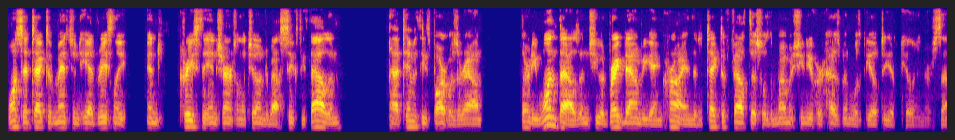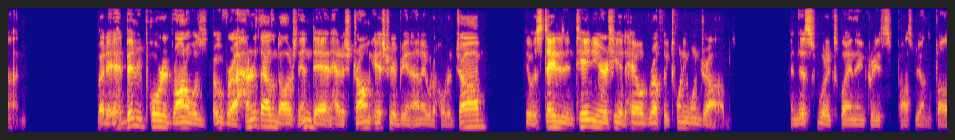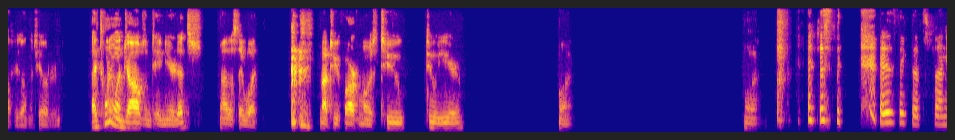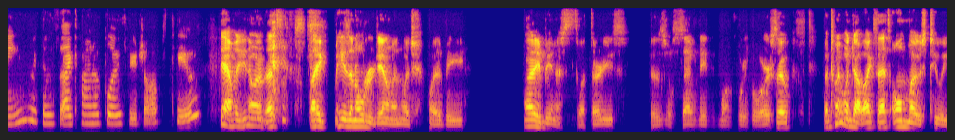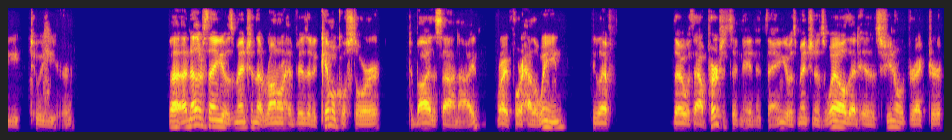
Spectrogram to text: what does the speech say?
Once the detective mentioned he had recently increased the insurance on the children to about sixty thousand. Uh, Timothy's part was around thirty-one thousand. She would break down and began crying. The detective felt this was the moment she knew her husband was guilty of killing her son. But it had been reported Ronald was over $100,000 in debt and had a strong history of being unable to hold a job. It was stated in 10 years he had held roughly 21 jobs. And this would explain the increase possibly on the policies on the children. Like 21 jobs in 10 years, that's, might as say what? Not too far from almost two, two a year. What? What? Just I just think that's funny because I kind of blow through jobs too. Yeah, but you know what? That's like he's an older gentleman, which would be, he'd be in his what thirties because this was seventy, born forty four. So, but twenty one job like that's almost two a two a year. But another thing, it was mentioned that Ronald had visited a chemical store to buy the cyanide right before Halloween. He left though without purchasing anything. It was mentioned as well that his funeral director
